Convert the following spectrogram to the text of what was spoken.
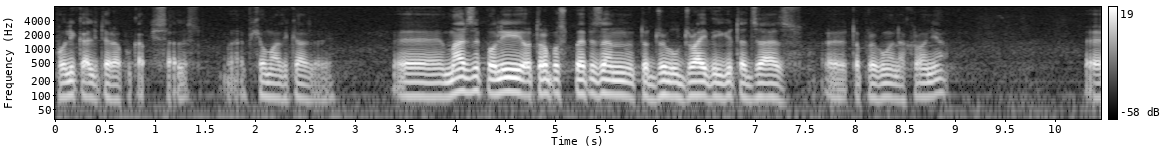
πολύ καλύτερα από κάποιες άλλες, ε, πιο ομαδικά δηλαδή. Ε, μ' άρεσε πολύ ο τρόπος που έπαιζαν το dribble drive η Utah Jazz ε, τα προηγούμενα χρόνια. Ε,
